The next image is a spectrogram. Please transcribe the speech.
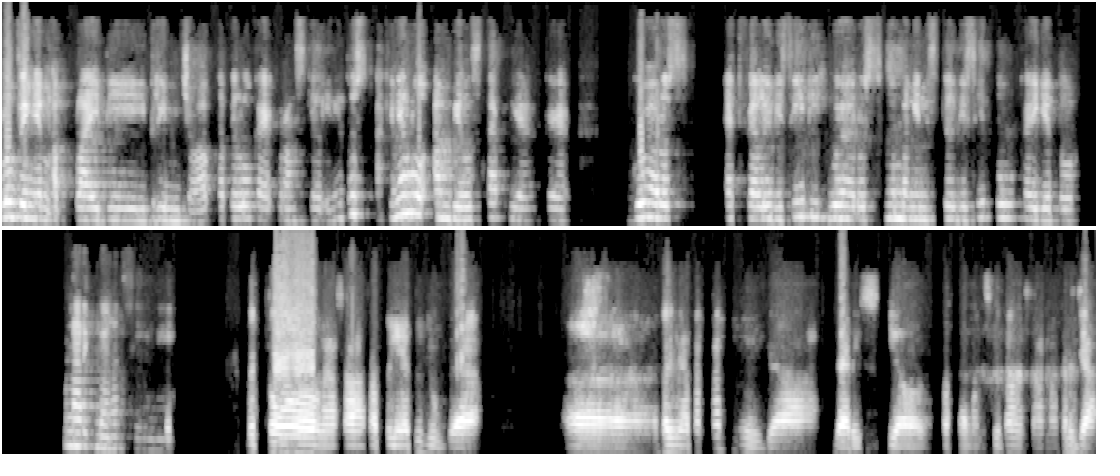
lu pengen apply di dream job, tapi lu kayak kurang skill ini, terus akhirnya lu ambil step ya, kayak gue harus add value di sini, gue harus ngembangin skill di situ, kayak gitu. Menarik banget sih ini. Betul, nah salah satunya itu juga uh, ternyata kan enggak dari skill performance kita sama kerja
